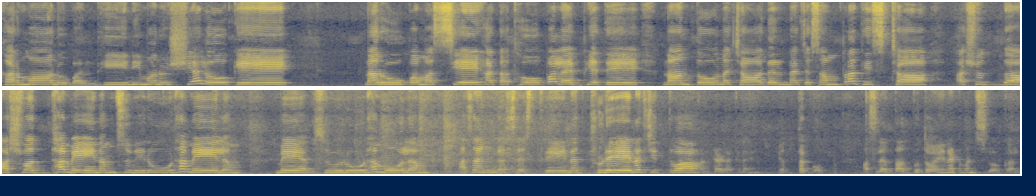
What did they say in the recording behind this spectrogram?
కర్మానుబంధీని మనుష్యలోకే న రూపమస్యేహ తథోపలభ్యతే నాంతో న చాదిర్న చ సంప్రతిష్ట అశుద్ధ అశ్వత్థమేనం సువిరూఢమేలం మే సువిరూఢమూలం అసంగ శస్త్రేణ దృఢేన చిత్వా అంటాడు అక్కడ ఆయన. ఎంత గొప్ప అసలు ఎంత అద్భుతమైనటువంటి శ్లోకాలు.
